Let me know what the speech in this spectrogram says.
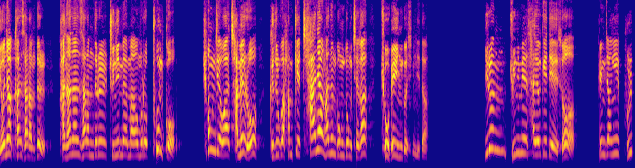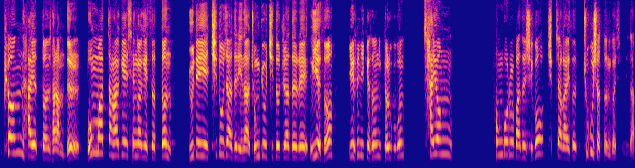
연약한 사람들, 가난한 사람들을 주님의 마음으로 품고 형제와 자매로 그들과 함께 찬양하는 공동체가 교회인 것입니다. 이런 주님의 사역에 대해서 굉장히 불편하였던 사람들, 못마땅하게 생각했었던 유대의 지도자들이나 종교 지도자들에 의해서 예수님께서는 결국은 사형 선고를 받으시고 십자가에서 죽으셨던 것입니다.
